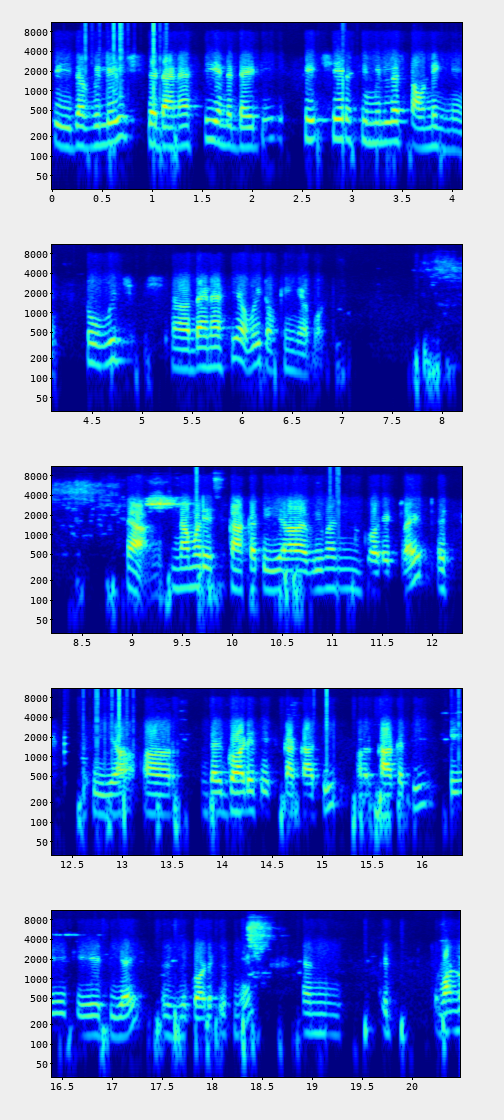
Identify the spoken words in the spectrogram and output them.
three, the village, the dynasty, and the deity share a similar sounding name. So which uh, dynasty are we talking about? Yeah, number is Kakatiya. Everyone got it right. It's Kakatiya, or the goddess is Kakati or Kakati. K K A T I is the goddess's name, and it one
